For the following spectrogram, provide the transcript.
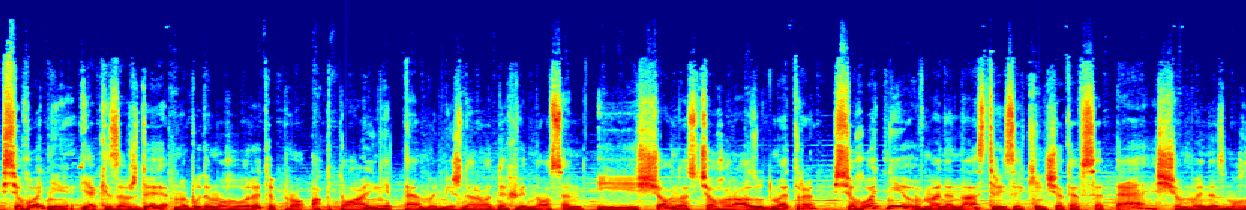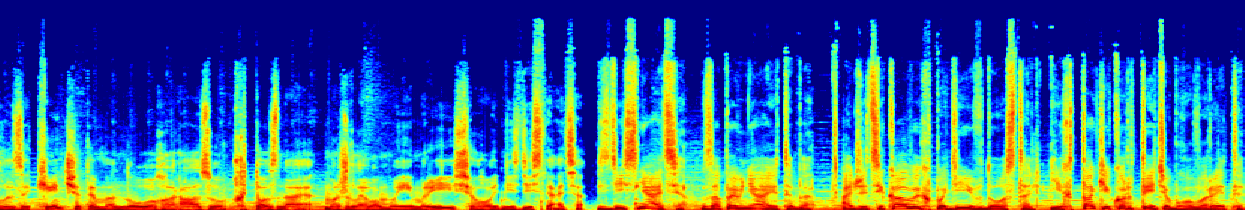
Сьогодні, як і завжди, ми будемо говорити про актуальні теми міжнародних відносин. І що в нас цього разу, Дмитре? Сьогодні в мене настрій закінчити все те, що ми не змогли закінчити минулого разу. Хто знає, можливо, мої мрії сьогодні здійсняться. Здійсняться, запевняю тебе. Адже цікавих подій вдосталь, їх так і кортить обговорити.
